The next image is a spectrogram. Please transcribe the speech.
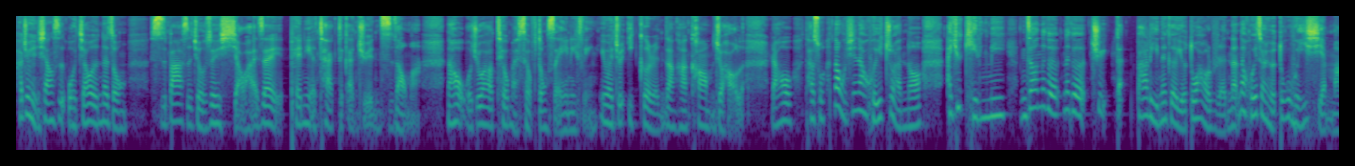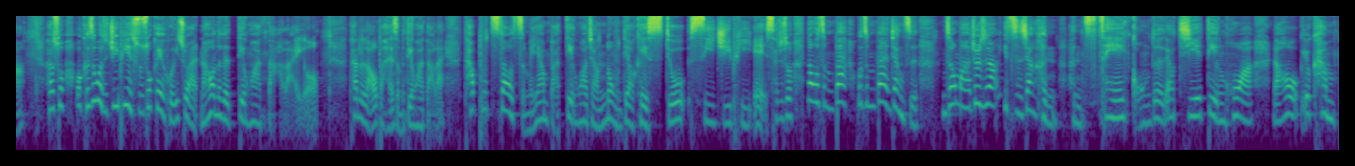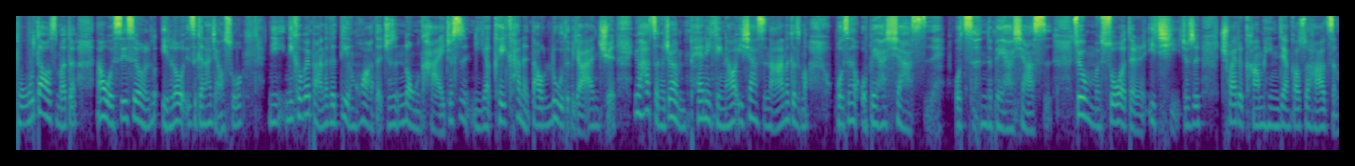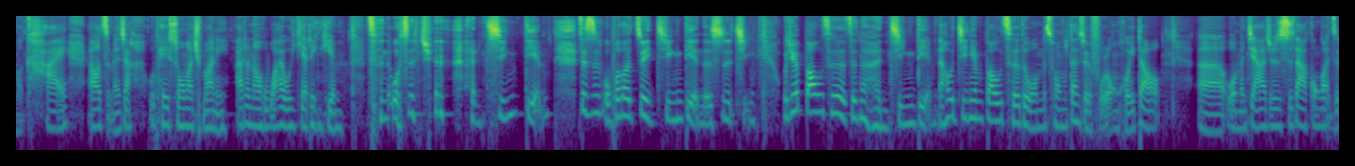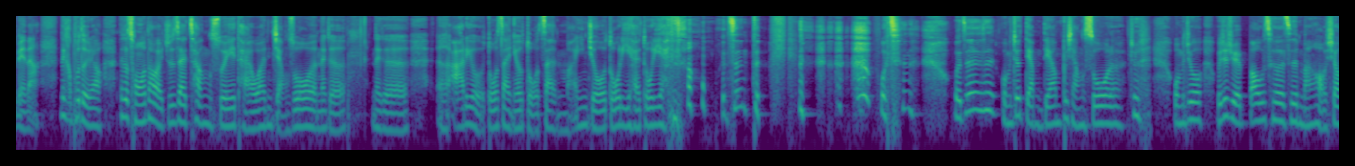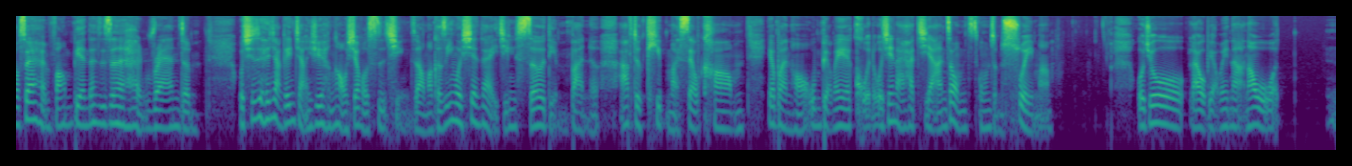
他就很像是我教的那种十八十九岁小孩在 panic attack 的感觉，你知道吗？然后我就要 tell myself don't say anything，因为就一个人让他 calm 就好了。然后他说：“那我现在回转哦，Are you kidding me？你知道那个那个去巴黎那个有多少人呢？那回转有多危险吗？”他说：“哦，可是我的 GPS 说可以回转。”然后那个电话打来哦，他的老板还是什么电话打来，他不知道怎么样把电话这样弄掉，可以 still CGPS。他就说：“那我怎么办？我怎么办？这样子。”你知道吗？就是这样，一直这样很很催工的要接电话，然后又看不到什么的。然后我 C C 有引漏，一直跟他讲说：“你你可不可以把那个电话的，就是弄开，就是你要可以看得到路的比较安全。”因为他整个就很 panicking，然后然后一下子拿那个什么，我真的我被他吓死诶、我真的被他吓死。所以我们所有的人一起就是 try to calm him，这样告诉他要怎么开，然后怎么样这样。We pay so much money, I don't know why we getting him。真的，我真的觉得很经典。这是我碰到最经典的事情，我觉得包车真的很经典。然后今天包车的，我们从淡水芙蓉回到呃我们家，就是师大公馆这边啊，那个不得了，那个从头到尾就是在唱衰台湾，讲说那个那个呃阿六有多赞有多赞，马英九有多厉害多厉害，我真的。我真的，我真的是，我们就点点不想说了，就是我们就我就觉得包车真的蛮好笑，虽然很方便，但是真的很 random。我其实很想跟你讲一些很好笑的事情，你知道吗？可是因为现在已经十二点半了，I have to keep myself calm，要不然哈，我们表妹也困了。我先来她家，你知道我们我们怎么睡吗？我就来我表妹那，然后我。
